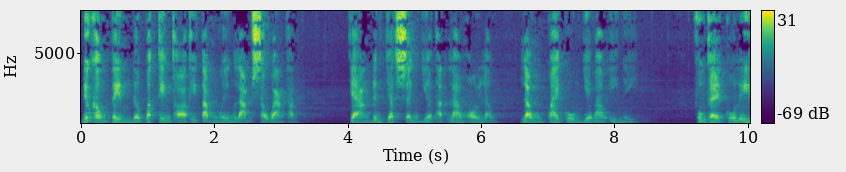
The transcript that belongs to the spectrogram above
Nếu không tìm được Quách Thiên Thọ thì tâm nguyện làm sao hoàn thành? Chàng đứng chết sững giữa thạch lao hồi lâu, lòng quay cuồng với bao ý nghĩ. Phù thề của Lý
